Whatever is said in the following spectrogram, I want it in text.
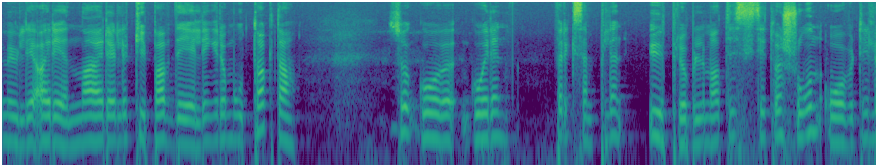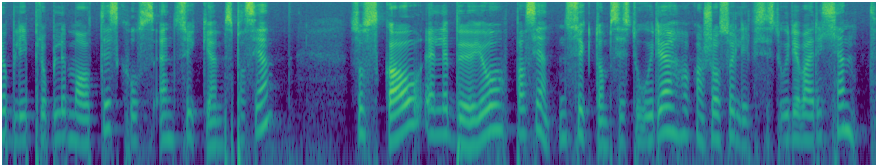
mulige arenaer eller type avdelinger og mottak. da så går, går en f.eks. en uproblematisk situasjon over til å bli problematisk hos en sykehjemspasient, så skal eller bør jo pasientens sykdomshistorie og kanskje også livshistorie være kjent.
